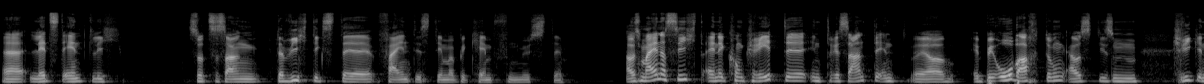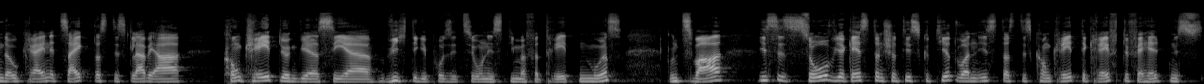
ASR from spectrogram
äh, letztendlich sozusagen der wichtigste Feind ist, den man bekämpfen müsste aus meiner Sicht eine konkrete, interessante Ent ja, Beobachtung aus diesem Krieg in der Ukraine zeigt, dass das, glaube ich, auch konkret irgendwie eine sehr wichtige Position ist, die man vertreten muss. Und zwar ist es so, wie gestern schon diskutiert worden ist, dass das konkrete Kräfteverhältnis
